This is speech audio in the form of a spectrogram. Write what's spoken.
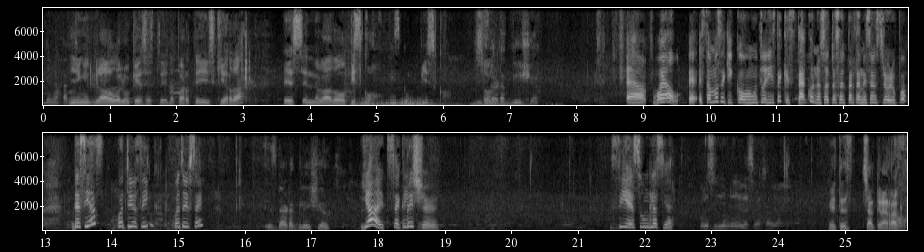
Yanapaccha. Y en el lado lo que es este la parte izquierda es el nevado Pisco. Pisco. Pisco. Son... Uh, well, eh, estamos aquí con un turista que está con nosotros, él pertenece a nuestro grupo. ¿Decías? What do you think? What do you say? Is that a glacier? Yeah, it's a glacier. Sí, es un glaciar. ¿Cuál es el nombre del glaciar, sabes? Este es Chacrarrajo.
